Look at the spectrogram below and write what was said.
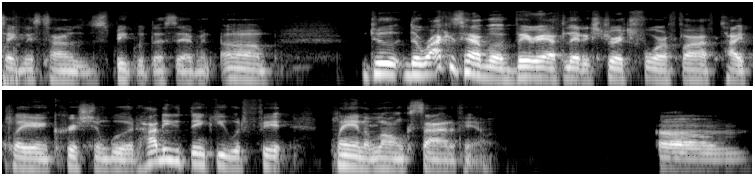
taking this time to speak with us, Evan. Um, do the Rockets have a very athletic stretch four and five type player in Christian Wood? How do you think you would fit playing alongside of him? Um,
